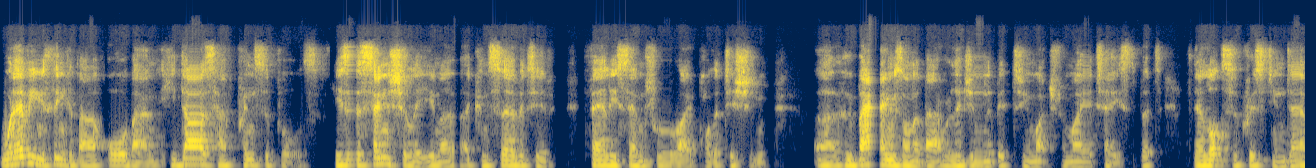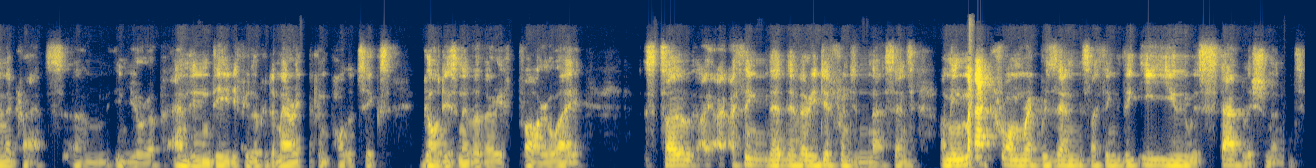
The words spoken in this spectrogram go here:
Whatever you think about Orban, he does have principles. He's essentially, you know, a conservative, fairly central right politician uh, who bangs on about religion a bit too much for my taste, but there are lots of Christian Democrats um, in Europe, and indeed, if you look at American politics, God is never very far away. So I, I think that they're very different in that sense. I mean, Macron represents, I think, the EU establishment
